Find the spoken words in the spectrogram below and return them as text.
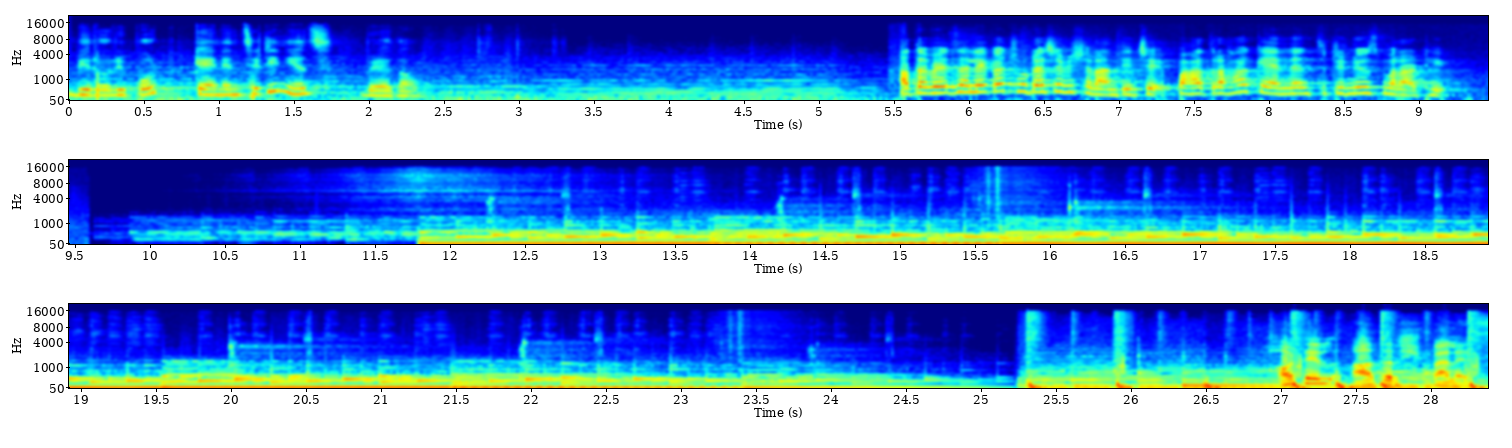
Bureau report K N N city news Belgaum. आता वेळ झाले का छोट्याशा विश्रांतीचे? पाहत रहा K N N city news Marathi. Hotel Adarsh palace.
